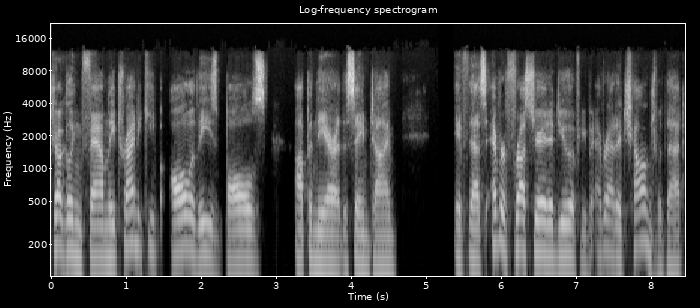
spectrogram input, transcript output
juggling family, trying to keep all of these balls up in the air at the same time. If that's ever frustrated you, if you've ever had a challenge with that,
